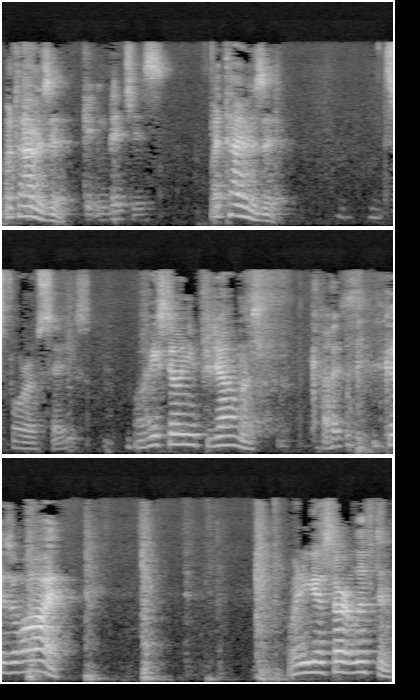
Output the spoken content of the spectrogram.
What time is it? Getting bitches. What time is it? It's 406. Why are you still in your pajamas? Cuz? Because why? When are you gonna start lifting?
